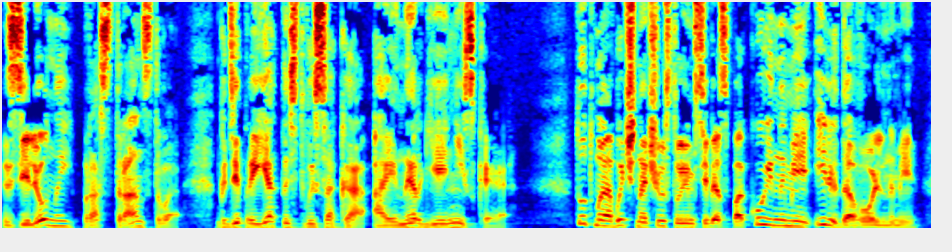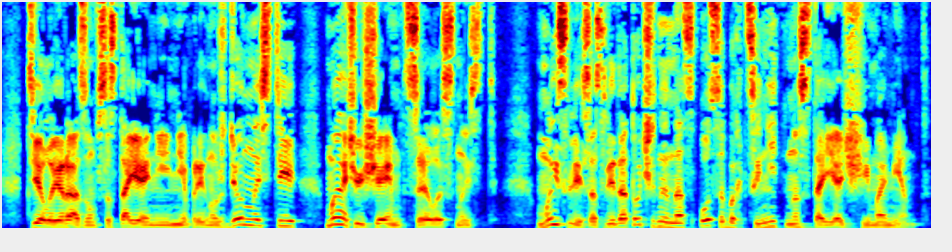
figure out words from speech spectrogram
Зеленый – пространство, где приятность высока, а энергия низкая. Тут мы обычно чувствуем себя спокойными или довольными. Тело и разум в состоянии непринужденности, мы ощущаем целостность. Мысли сосредоточены на способах ценить настоящий момент.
